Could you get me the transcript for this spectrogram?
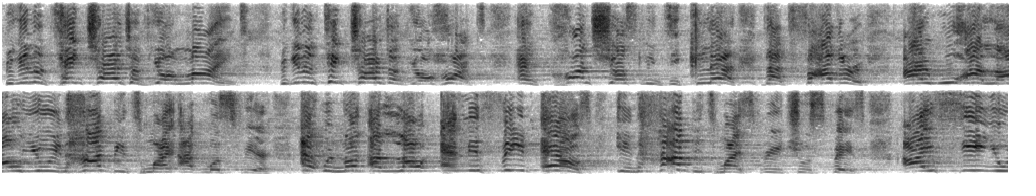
Begin to take charge of your mind. Begin to take charge of your heart and consciously declare that, Father, I will allow you inhabit my atmosphere. I will not allow anything inhabit my spiritual space. I see you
